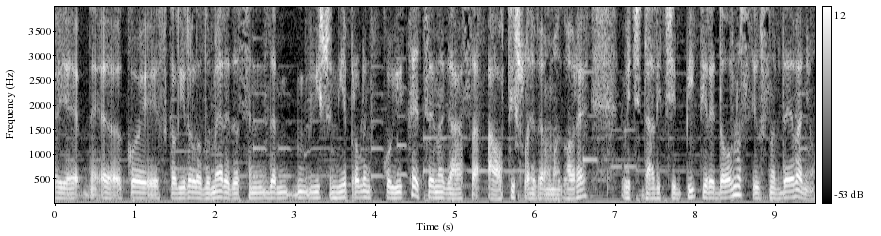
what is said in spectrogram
je, e, koja je eskalirala do mere da se da više nije problem kolika je cena gasa, a otišla je veoma gore, već da li će biti redovnosti u snabdevanju.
